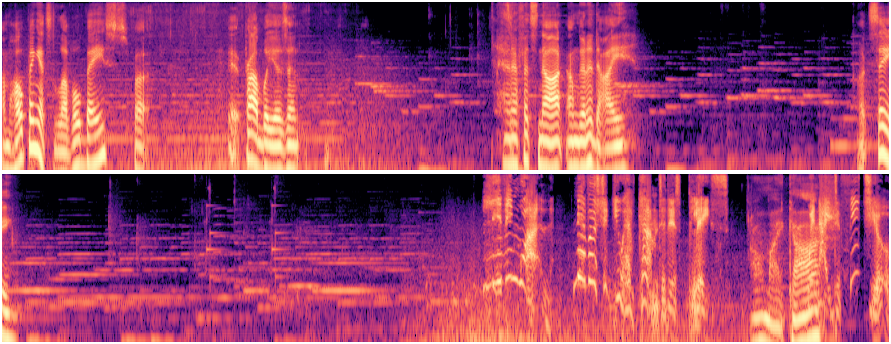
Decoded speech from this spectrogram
I'm hoping it's level based, but it probably isn't. And if it's not, I'm gonna die. Let's see. Living one, never should you have come to this place. Oh my god. When I defeat you,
